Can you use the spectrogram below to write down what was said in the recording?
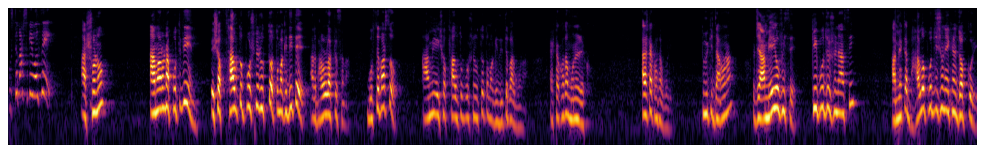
বুঝতে পারছ কি বলছি? আর শোনো, আমারও না প্রতিদিন এইসব ফালতু প্রশ্নের উত্তর তোমাকে দিতে আর ভালো লাগতেছে না, বুঝতে পারছ? আমি এইসব ফালতু প্রশ্নের উত্তর তোমাকে দিতে পারব না। একটা কথা মনে রেখো আর একটা কথা বলি। তুমি কি জানো না যে আমি এই অফিসে কী পজিশনে আছি? আমি একটা ভালো পজিশনে এখানে জব করি।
